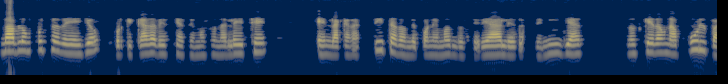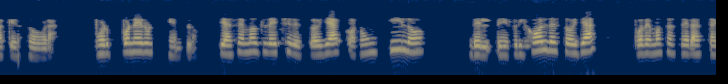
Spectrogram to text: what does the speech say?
No hablo mucho de ello porque cada vez que hacemos una leche, en la canastita donde ponemos los cereales, las semillas, nos queda una pulpa que sobra. Por poner un ejemplo, si hacemos leche de soya con un kilo de, frijol de soya, podemos hacer hasta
